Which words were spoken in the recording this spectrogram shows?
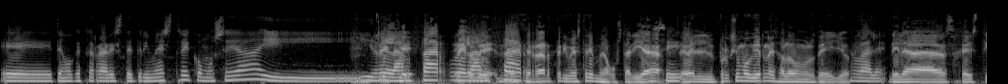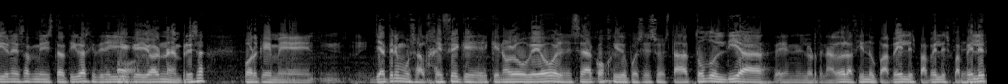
eh, tengo que cerrar este trimestre como sea y, y Es que relanzar, de- relanzar. De, cerrar trimestre me gustaría. Sí. El próximo viernes hablamos de ello. Vale. De las gestiones administrativas que tiene que, Oh. que llevar una empresa. Porque me, ya tenemos al jefe que, que no lo veo. Se ha cogido, pues eso, está todo el día en el ordenador haciendo papeles, papeles, papeles.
